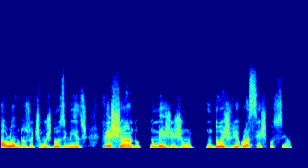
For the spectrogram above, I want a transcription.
ao longo dos últimos 12 meses, fechando no mês de junho em 2,6%.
